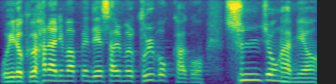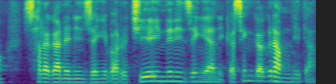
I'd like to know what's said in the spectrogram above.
오히려 그 하나님 앞에 내 삶을 굴복하고 순종하며 살아가는 인생이 바로 지혜 있는 인생이 아닐까 생각을 합니다.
